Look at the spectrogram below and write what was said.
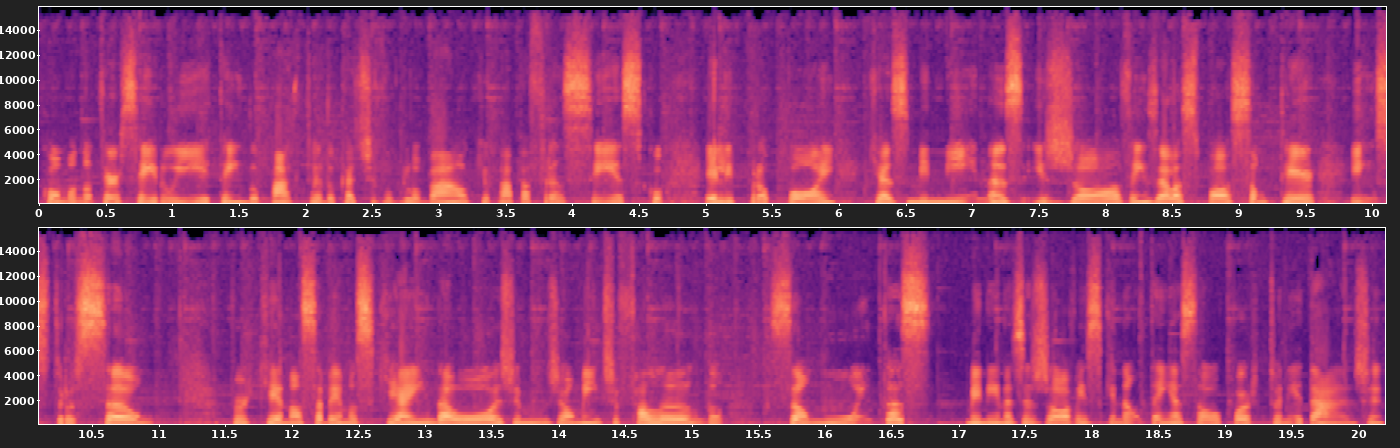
Como no terceiro item do Pacto Educativo Global, que o Papa Francisco, ele propõe que as meninas e jovens elas possam ter instrução, porque nós sabemos que ainda hoje, mundialmente falando, são muitas meninas e jovens que não têm essa oportunidade.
